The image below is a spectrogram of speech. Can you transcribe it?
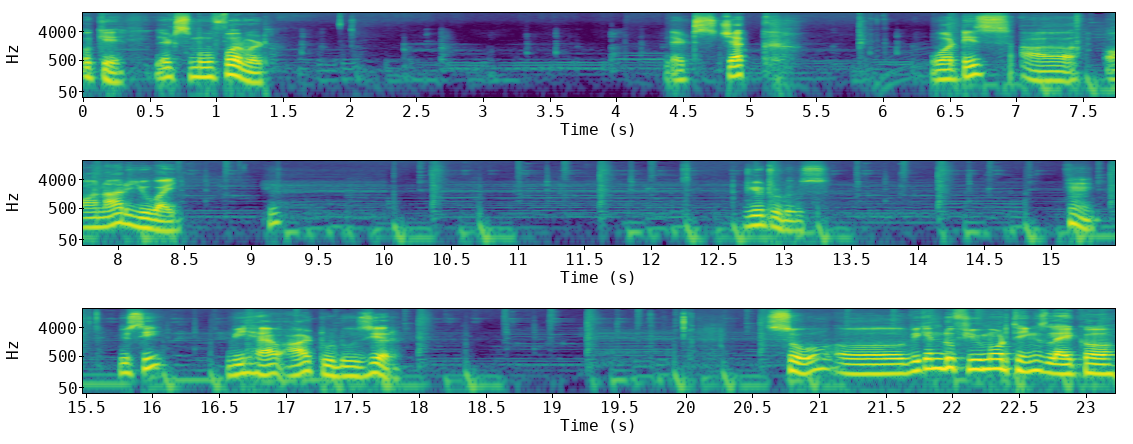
Okay let's move forward. Let's check what is uh, on our ui view to do's hmm. You see we have our to do's here. So uh, we can do few more things like uh,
